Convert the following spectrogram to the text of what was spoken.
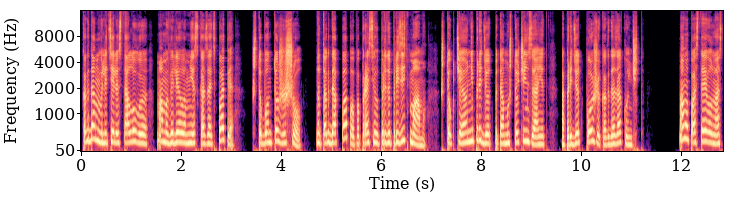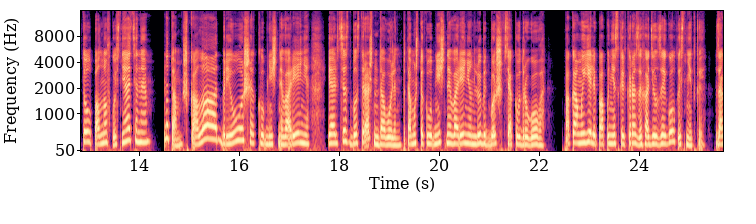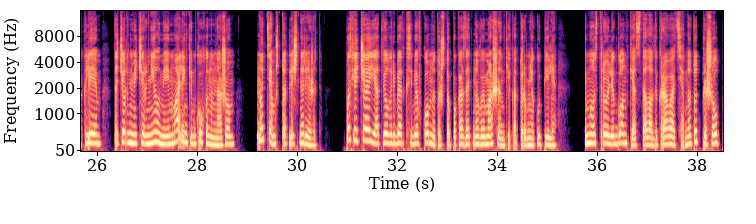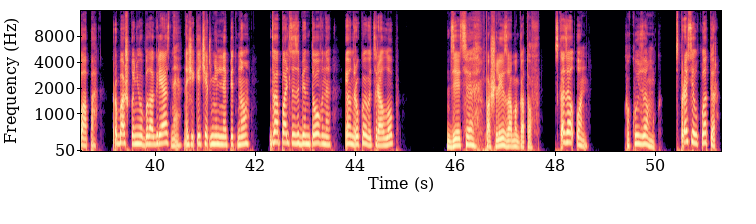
Когда мы влетели в столовую, мама велела мне сказать папе, чтобы он тоже шел. Но тогда папа попросил предупредить маму, что к чаю он не придет, потому что очень занят, а придет позже, когда закончит. Мама поставила на стол полно вкуснятины, ну там шоколад, бриоши, клубничное варенье, и Альцест был страшно доволен, потому что клубничное варенье он любит больше всякого другого. Пока мы ели, папа несколько раз заходил за иголкой с ниткой, за клеем, за черными чернилами и маленьким кухонным ножом, но тем, что отлично режет. После чая я отвел ребят к себе в комнату, чтобы показать новые машинки, которые мне купили. И мы устроили гонки от стола до кровати, но тут пришел папа. Рубашка у него была грязная, на щеке чернильное пятно, два пальца забинтованы, и он рукой вытирал лоб. «Дети, пошли, замок готов», — сказал он. «Какой замок?» — спросил Клотер.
